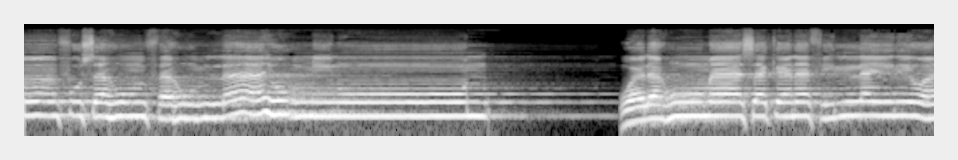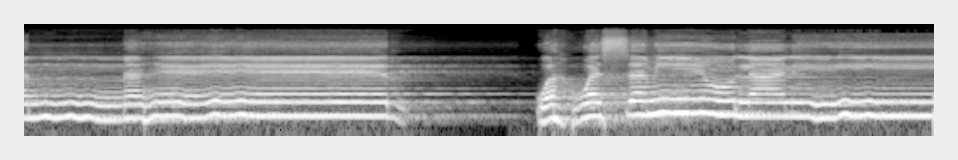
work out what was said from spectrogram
فهم لا يؤمنون. وله ما سكن في الليل والنهار. وهو السميع العليم.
